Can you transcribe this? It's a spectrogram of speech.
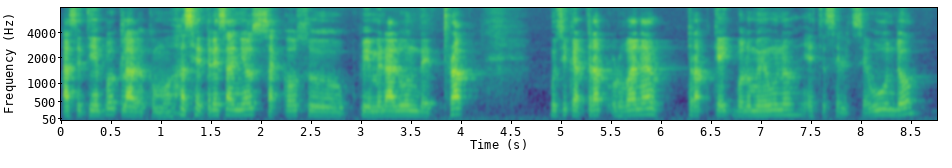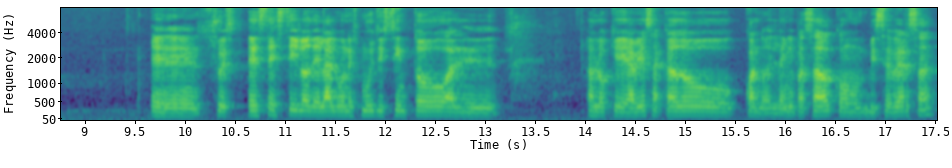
hace tiempo, claro, como hace tres años, sacó su primer álbum de trap, música trap urbana. Trap Cake Volumen 1. Este es el segundo. Eh, este estilo del álbum es muy distinto al, a lo que había sacado cuando el año pasado con Viceversa,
